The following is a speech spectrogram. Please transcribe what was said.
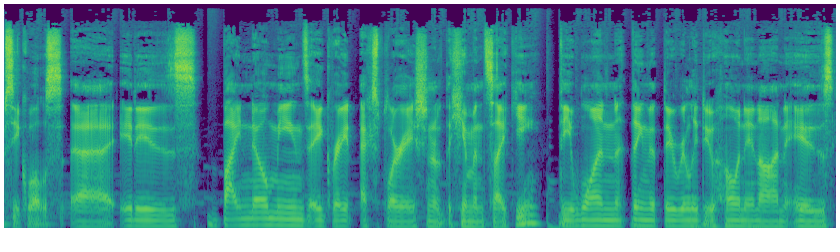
sequels. Uh, it is by no means a great exploration of the human psyche. The one thing that they really do hone in on is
